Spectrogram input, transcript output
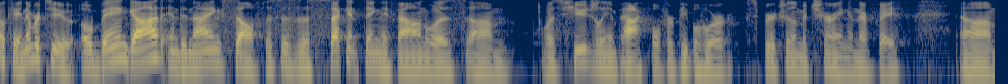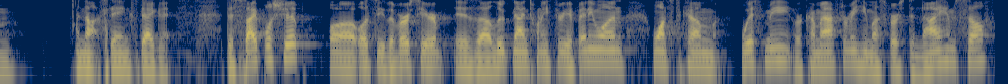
Okay, number two, obeying God and denying self. This is the second thing they found was, um, was hugely impactful for people who are spiritually maturing in their faith um, and not staying stagnant. Discipleship, uh, let's see, the verse here is uh, Luke 9:23. If anyone wants to come with me or come after me, he must first deny himself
